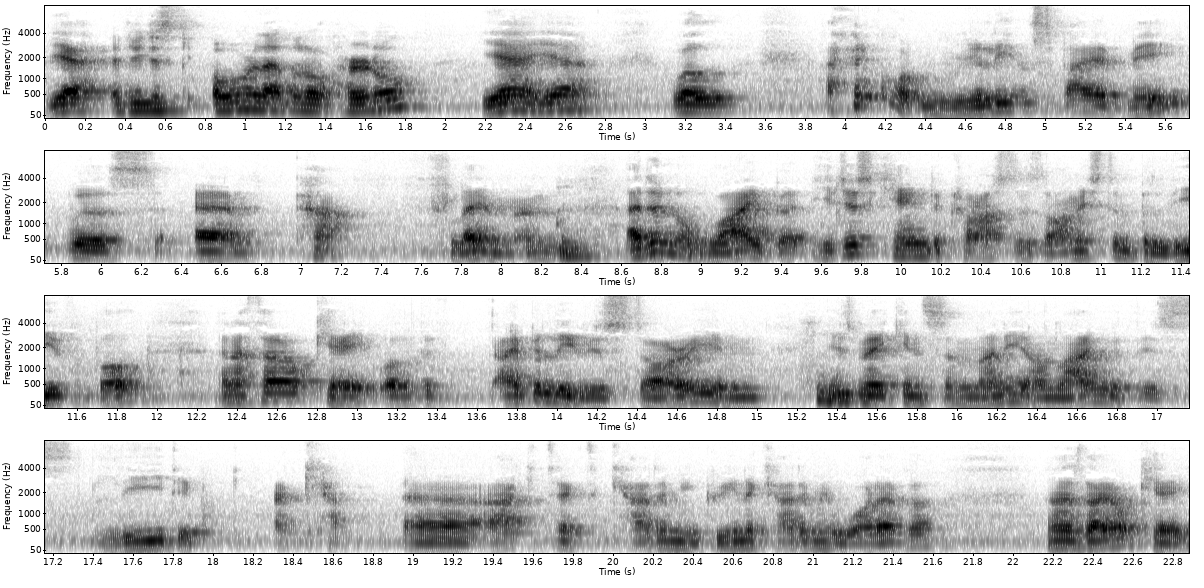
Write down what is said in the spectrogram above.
yeah, if you just get over that little hurdle yeah, yeah. Well, I think what really inspired me was um, Pat Flynn, and Mm. I don't know why, but he just came across as honest and believable. And I thought, okay, well, I believe his story, and he's making some money online with his LEED uh, architect academy, Green Academy, whatever. And I was like, okay,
